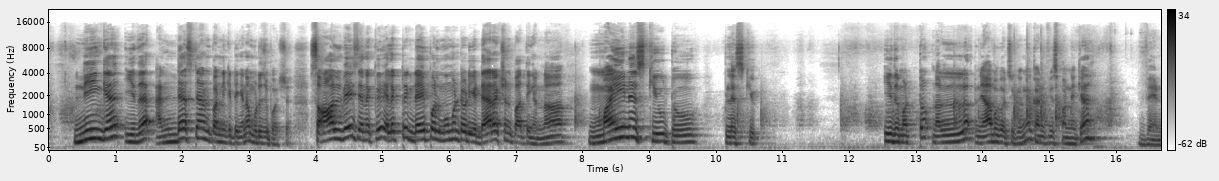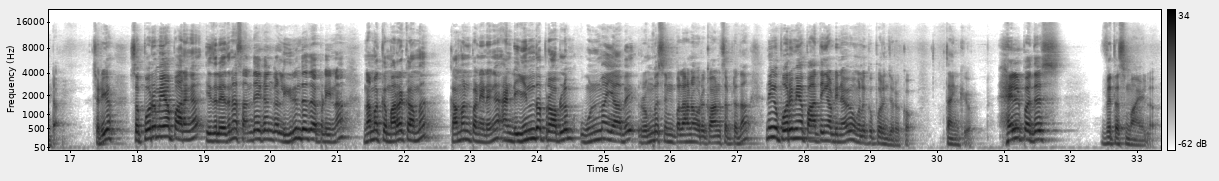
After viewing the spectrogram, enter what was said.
நீங்கள் இதை அண்டர்ஸ்டாண்ட் பண்ணிக்கிட்டீங்கன்னா முடிஞ்சு போச்சு. ஸோ ஆல்வேஸ் எனக்கு எலக்ட்ரிக் டைபோல் மூமெண்ட்டோடைய டைரக்ஷன் பார்த்தீங்கன்னா minus Q to plus Q இது மட்டும் நல்லா ஞாபகம் வச்சுக்கோங்க கன்ஃபியூஸ் பண்ணிக்க வேண்டாம். சரியா? ஸோ பொறுமையாக பாருங்கள் இதில் எதனா சந்தேகங்கள் இருந்தது அப்படின்னா நமக்கு மறக்காமல் கமெண்ட் பண்ணிவிடுங்க அண்ட் இந்த ப்ராப்ளம் உண்மையாகவே ரொம்ப சிம்பிளான ஒரு கான்செப்ட் தான். நீங்கள் பொறுமையாக பார்த்தீங்க அப்படின்னாவே உங்களுக்கு புரிஞ்சிருக்கும். Thank you help this with a smiler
